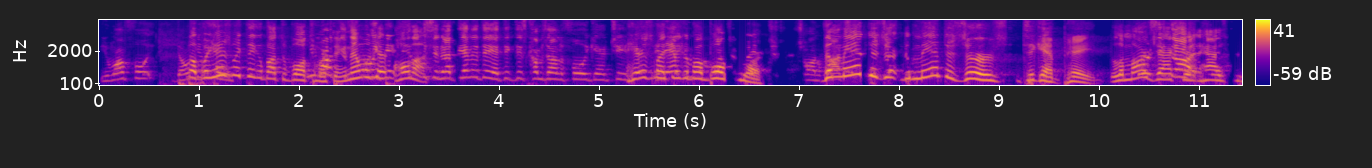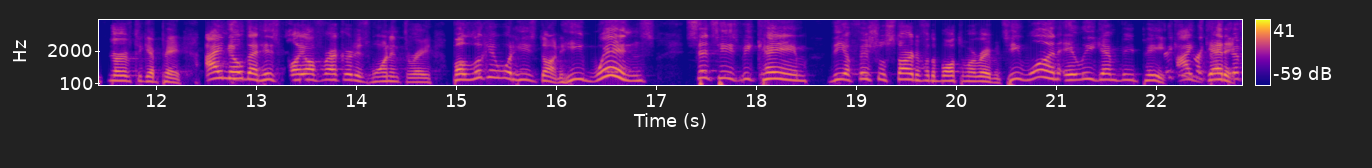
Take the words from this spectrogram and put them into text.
You want fully? Don't No, but here's fully- my thing about the Baltimore thing, and then we'll get. Hold on. Listen, at the end of the day, I think this comes down to fully guaranteed. Here's my thing about wants to win Baltimore. The Watson. man deserves the man deserves to get paid. Lamar Jackson has deserved to get paid. I know that his playoff record is one and three, but look at what he's done. He wins since he's became the official starter for the Baltimore Ravens. He won a league MVP. I think he's I like get it.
